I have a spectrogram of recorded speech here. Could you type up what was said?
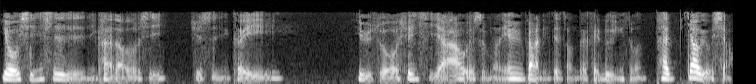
有形是你看得到的东西，就是你可以。比如说讯息啊，或者什么言语霸凌这种的，可以录音什么，它比较有效。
